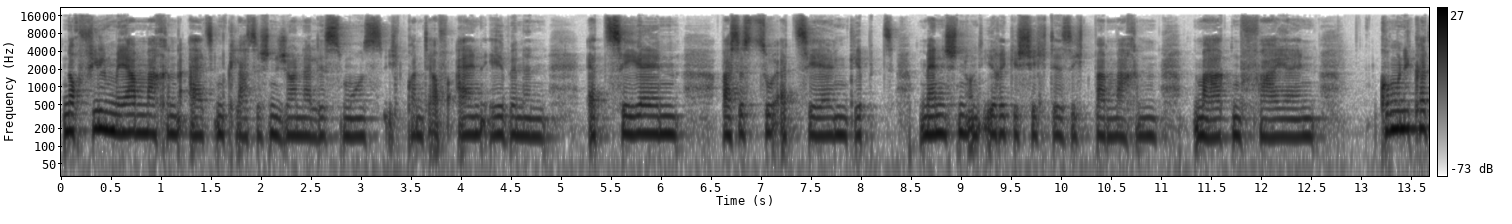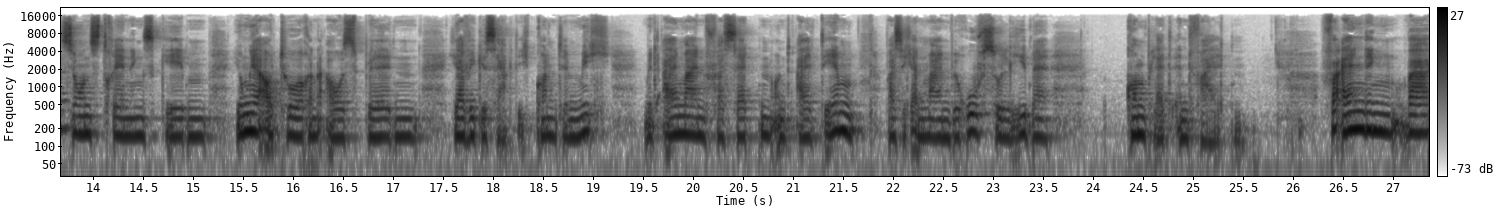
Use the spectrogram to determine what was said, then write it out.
noch viel mehr machen als im klassischen Journalismus. Ich konnte auf allen Ebenen erzählen, was es zu erzählen gibt, Menschen und ihre Geschichte sichtbar machen, Marken feilen, Kommunikationstrainings geben, junge Autoren ausbilden. Ja, wie gesagt, ich konnte mich mit all meinen Facetten und all dem, was ich an meinem Beruf so liebe, komplett entfalten. Vor allen Dingen war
